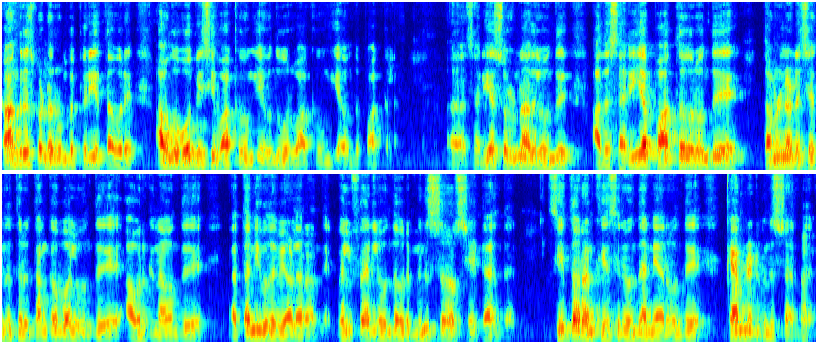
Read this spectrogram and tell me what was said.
காங்கிரஸ் பண்ண ரொம்ப பெரிய தவறு அவங்க ஓபிசி வாக்கு வங்கியை வந்து ஒரு வாக்கு வங்கியாக வந்து பார்க்கல. சரியா சொல்லணும்னா அதுல வந்து அதை சரியா பார்த்தவர் வந்து தமிழ்நாட்டை சேர்ந்த திரு தங்கபால் வந்து அவருக்கு நான் வந்து தனி உதவியாளராக இருந்தேன். வெல்ஃபேர்ல வந்து அவர் மினிஸ்டர் ஆஃப் ஸ்டேட்டா இருந்தார். சீதாராம் கேசரி வந்து அந்நேரம் வந்து கேபினெட் மினிஸ்டர் இருந்தார்.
